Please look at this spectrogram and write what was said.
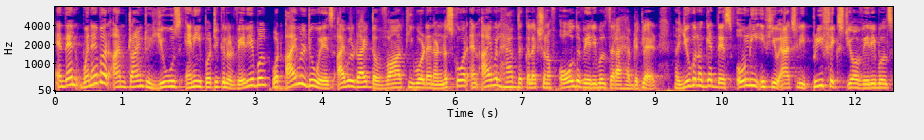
And then whenever I'm trying to use any particular variable, what I will do is I will write the var keyword and underscore, and I will have the collection of all the variables that I have declared. Now, you're going to get this only if you actually prefixed your variables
